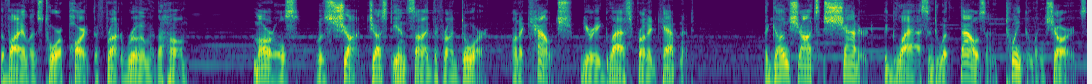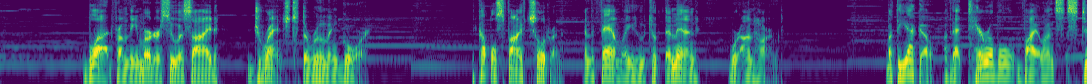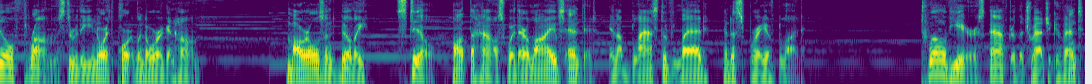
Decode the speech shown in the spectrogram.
The violence tore apart the front room of the home. Marles was shot just inside the front door, on a couch near a glass-fronted cabinet. The gunshots shattered the glass into a thousand twinkling shards. Blood from the murder-suicide drenched the room in gore. The couple's five children and the family who took them in were unharmed. But the echo of that terrible violence still thrums through the North Portland, Oregon home. Marles and Billy still haunt the house where their lives ended in a blast of lead and a spray of blood. Twelve years after the tragic event,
